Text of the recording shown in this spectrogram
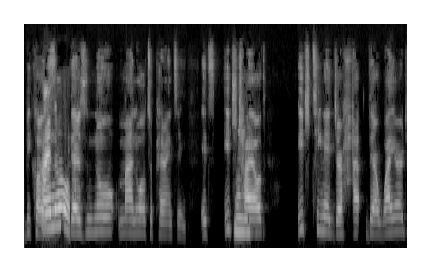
because I know there's no manual to parenting. It's each mm-hmm. child each teenager ha- they're wired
